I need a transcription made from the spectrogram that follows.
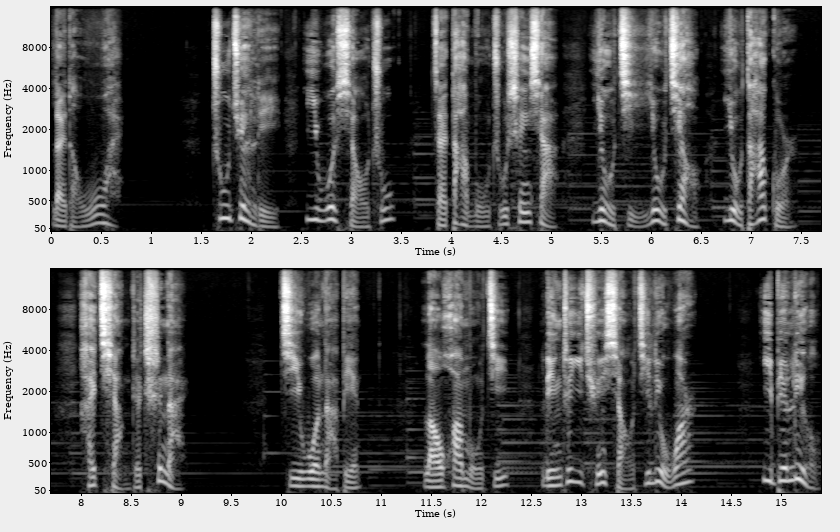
来到屋外，猪圈里一窝小猪在大母猪身下又挤又叫又打滚儿。还抢着吃奶，鸡窝那边，老花母鸡领着一群小鸡遛弯儿，一边遛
